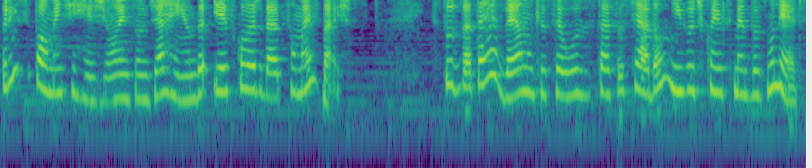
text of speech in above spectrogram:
principalmente em regiões onde a renda e a escolaridade são mais baixas. Estudos até revelam que o seu uso está associado ao nível de conhecimento das mulheres,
